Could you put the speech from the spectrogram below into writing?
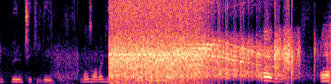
Bu benim çekirdeğim. Bu nazara gir. Al bunu. Ah.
